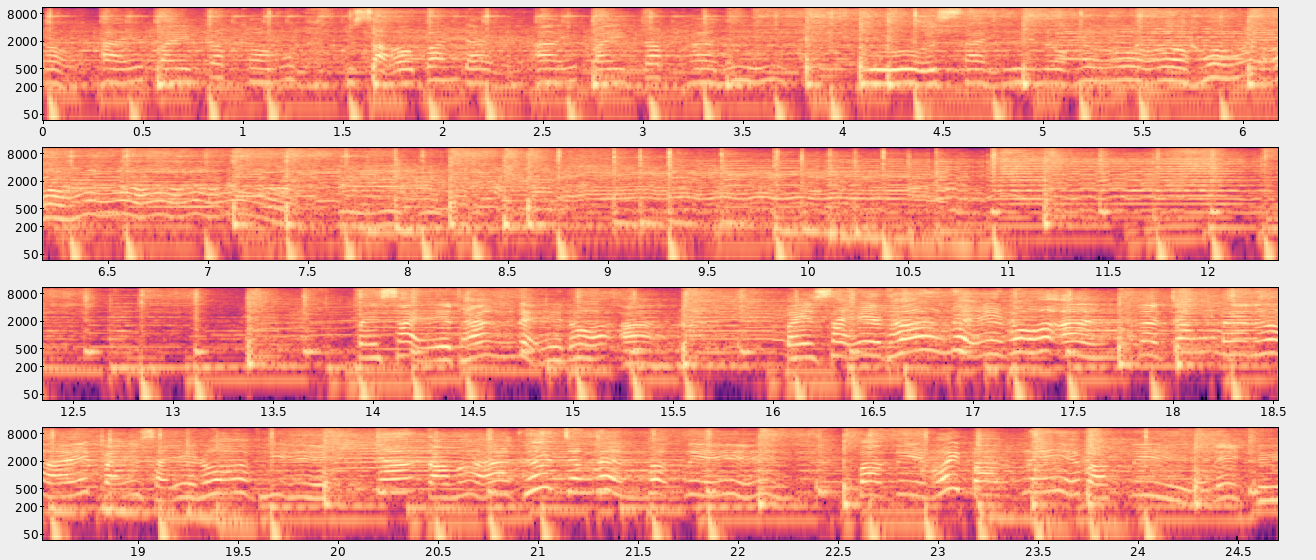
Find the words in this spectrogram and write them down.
น้องไอไปกับเขาผู้สาวบ้านใดไอไปกับใครอยู่ใส่น้อง ทางใดเนาะอายไปใส่ทางใดเนาะอายก็จังแม่นหายไปใส่เนาะพี่ยางตามหาคือจังเล่นบักลีบักลีโอ้ยบักลีบักลีได้คื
